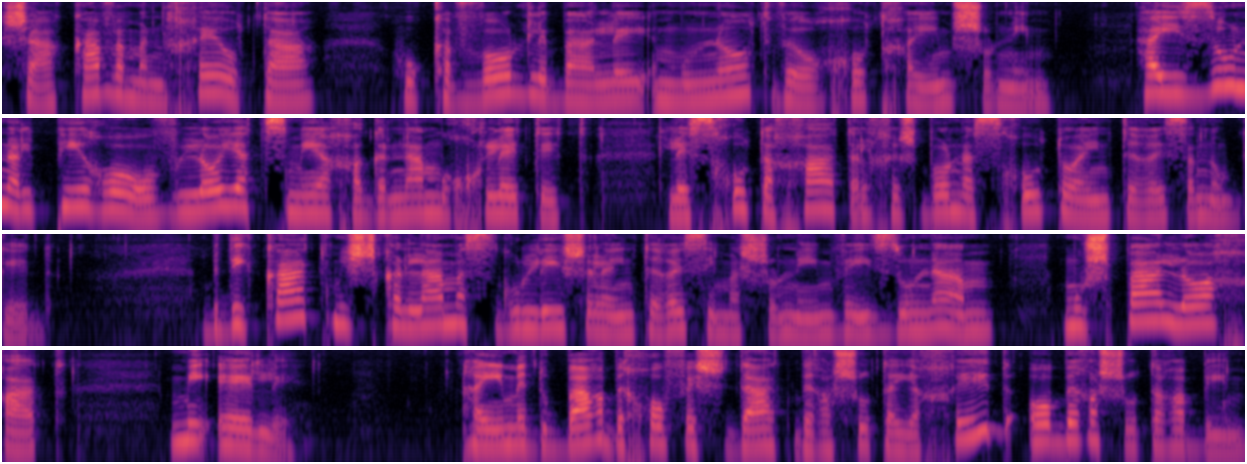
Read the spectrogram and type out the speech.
שהקו המנחה אותה הוא כבוד לבעלי אמונות ואורחות חיים שונים. האיזון על פי רוב לא יצמיח הגנה מוחלטת לזכות אחת על חשבון הזכות או האינטרס הנוגד. בדיקת משקלם הסגולי של האינטרסים השונים ואיזונם מושפע לא אחת מאלה. האם מדובר בחופש דת ברשות היחיד או ברשות הרבים?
